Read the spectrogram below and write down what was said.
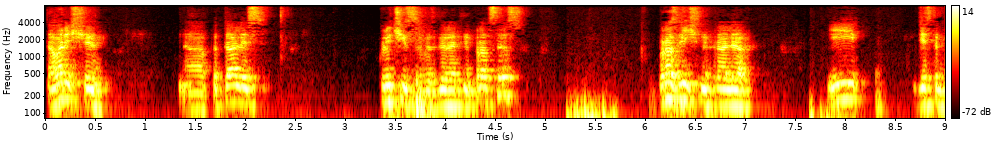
товарищи э, пытались включиться в избирательный процесс в различных ролях и дестабилизировать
